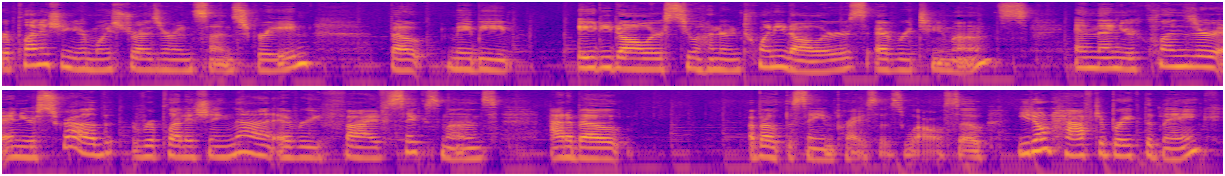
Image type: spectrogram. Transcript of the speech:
replenishing your moisturizer and sunscreen about maybe $80 to $120 every two months. And then your cleanser and your scrub, replenishing that every five, six months at about about the same price as well. So you don't have to break the bank,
